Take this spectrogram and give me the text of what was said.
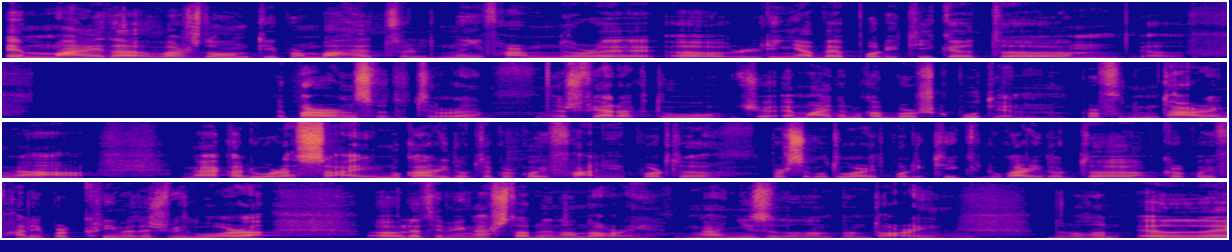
e majta vazhdon t'i përmbahet në njëfarë mënyre linjave politike të të pararendësve të tyre, është fjala këtu që e majta nuk ka bërë shkëputjen përfundimtare nga nga e kaluara saj, nuk ka arritur të kërkojë falje për të persekutuarit politikë, nuk ka arritur të kërkojë falje për krimet e zhvilluara, le të themi nga 17 nëntori, nga 29 nëntori, mhm. domethënë, edhe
